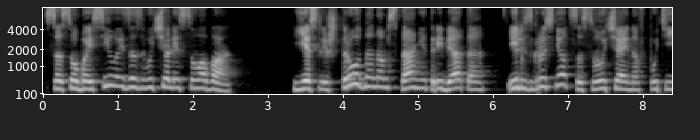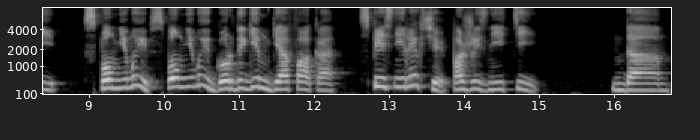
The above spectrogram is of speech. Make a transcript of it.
с особой силой зазвучали слова. «Если ж трудно нам станет, ребята, или взгрустнется случайно в пути, вспомни мы, вспомни мы гордый гимн Геофака». С песней легче по жизни идти. Да,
